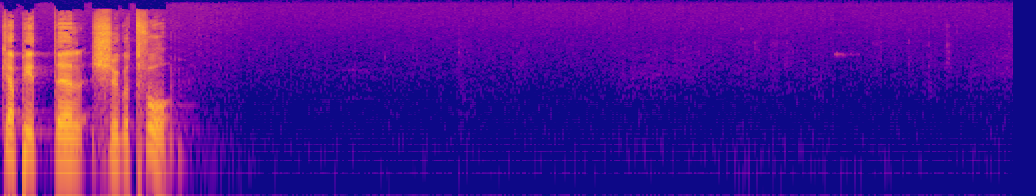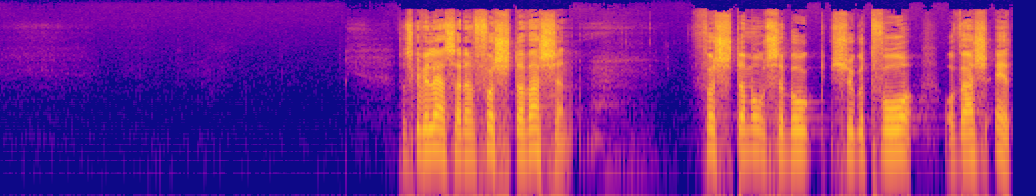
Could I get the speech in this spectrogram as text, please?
kapitel 22. Så ska vi läsa den första versen. Första Mosebok 22 och vers 1.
